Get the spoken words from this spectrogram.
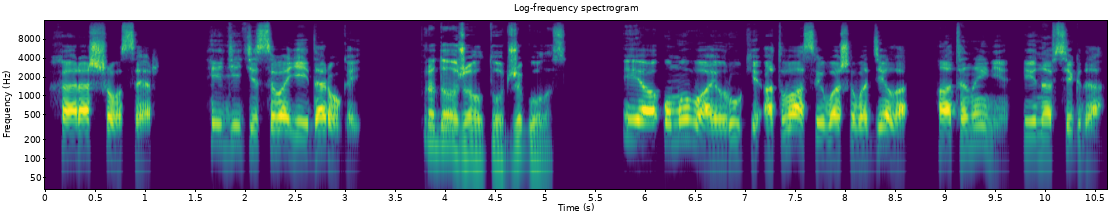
«Хорошо, сэр, идите своей дорогой», – продолжал тот же голос. «Я умываю руки от вас и вашего дела отныне и навсегда».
